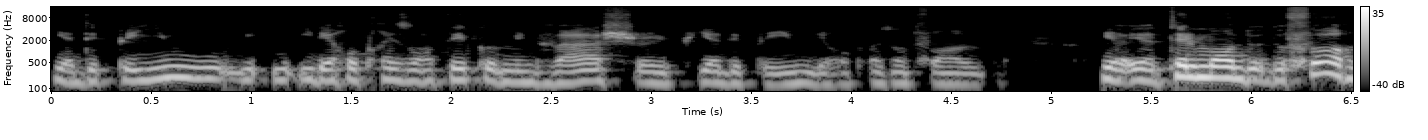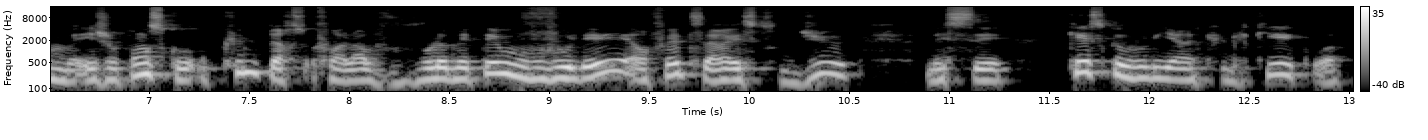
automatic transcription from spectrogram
il y a des pays où, il est représenté comme une vache, et puis il y a des pays où il est représenté, enfin, il y a, tellement de, formes, et je pense qu'aucune personne, voilà, vous le mettez où vous voulez, en fait, ça reste Dieu, mais c'est qu'est-ce que vous lui inculquez, quoi?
